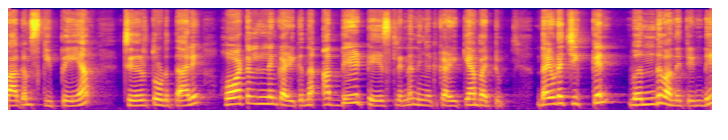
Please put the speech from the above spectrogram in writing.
ഭാഗം സ്കിപ്പ് ചെയ്യാം. ചേർത്ത് കൊടുത്താൽ ഹോട്ടലിൽ നിന്നും കഴിക്കുന്ന അതേ ടേസ്റ്റിൽ തന്നെ നിങ്ങൾക്ക് കഴിക്കാൻ പറ്റും. ഇതാ ഇവിടെ ചിക്കൻ വെന്ത് വന്നിട്ടുണ്ട്.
